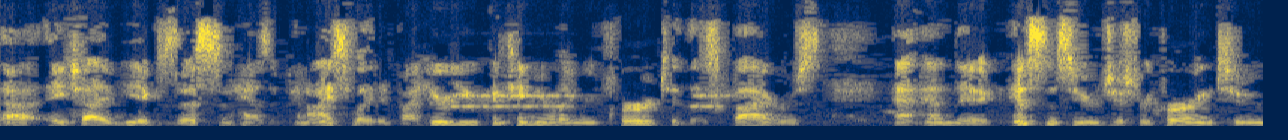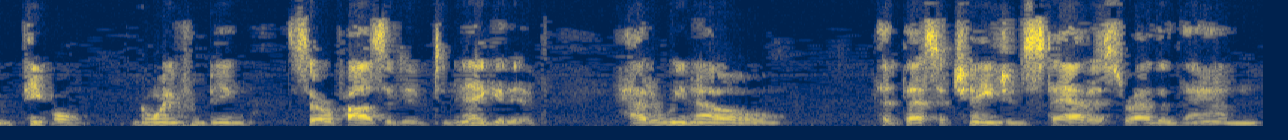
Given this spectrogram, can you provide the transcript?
uh, HIV exists and hasn't been isolated? But I hear you continually refer to this virus and the instance you're just referring to people going from being seropositive to negative. How do we know that that's a change in status rather than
